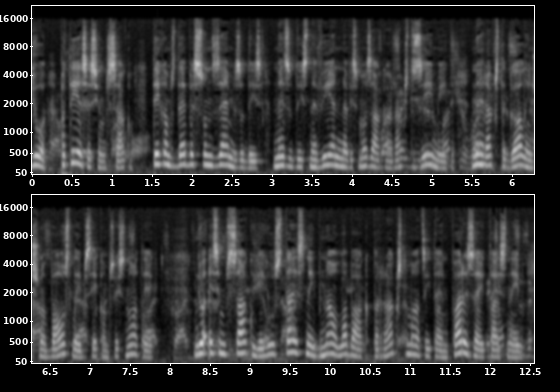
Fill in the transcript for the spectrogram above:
Jo, patiesi es jums saku, tiekams debesis un zeme zudīs, nezudīs neviena nevis mazākā rakstu zīmīte, ne raksta galiņš no bauslības, iekams viss notiek. Jo es jums saku, ja jūsu taisnība nav labāka par rakstu mācītāju un parizēju taisnību,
